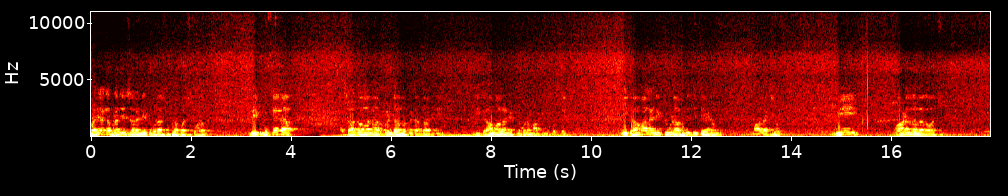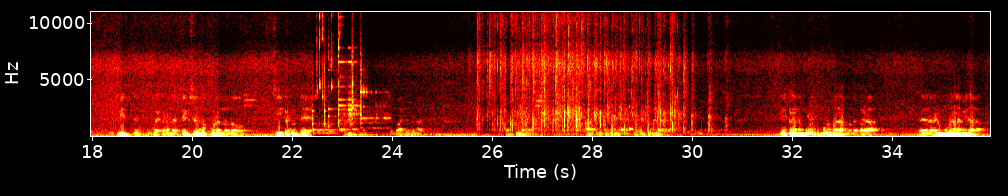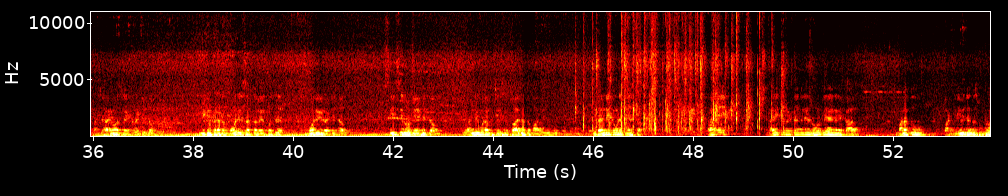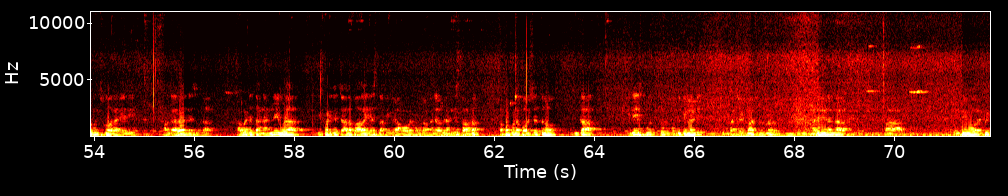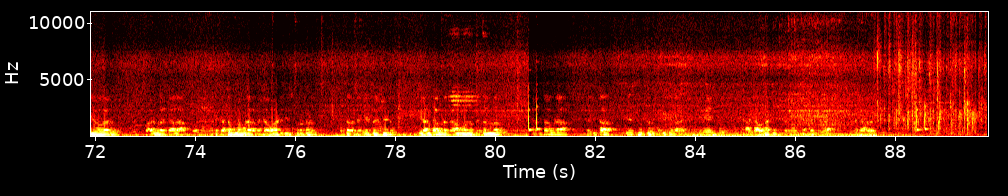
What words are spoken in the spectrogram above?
బహిరంగ ప్రదేశాలన్నిటి కూడా శుభ్రపరచుకోవడం మీకు ముఖ్యంగా శాతవాహన అర్బన్ డెవలప్మెంట్ అథారిటీ ఈ గ్రామాలన్నింటిని కూడా మా కిందకి వస్తాయి. ఈ గ్రామాలన్నింటినీ కూడా అభివృద్ధి చేయడం మా లక్ష్యం. మీ వాడలలో కావచ్చు మీ ఎక్కడన్నా జంక్షన్లో కూడలలో చీకటి ఉంటే బాధ్యత నాది ఎక్కడైనా మూడు మూడు పదార్థాలు ఉన్న కాడ రెండు మూలల మీద మంచి హైమాస్ లైట్ పెట్టిద్దాం. మీకు ఎక్కడైనా మోరీలు సక్క లేకపోతే మోరీలు కట్టిద్దాం సీసీ రోడ్లు వేపిద్దాం ఇవన్నీ కూడా చేసే బాధ్యత మా మీద. ఉంది ఇవన్నీ కూడా చేస్తాం. కానీ లైట్లు పెట్టగానే రోడ్లు వేయంగానే కాదు. మనకు వాటిని ఏ విధంగా శుభ్రం ఉంచుకోవాలనేది మనకు అవేర్నెస్ ఉండాలి. కాబట్టి దాన్ని అన్నీ కూడా ఇప్పటికే చాలా బాగా చేస్తాం. ఈ గ్రామంలో మిమ్మల్ని అందరినీ అభినందిస్తా ఉన్నాం. తప్పకుండా భవిష్యత్తులో ఇంకా ఇదే స్ఫూర్తితో ముందుకెళ్ళండి. మంచి హెడ్ మాస్టర్ ఉన్నాడు. అదేవిధంగా మా ఎంపీఓ ఎంపీడీఓ గారు వారు కూడా చాలా అంటే గతంలో కూడా మంచి అవార్డు తీసుకుని ఉన్నాడు. కొత్తగా సెక్రటరీ వచ్చిండు వీరంతా కూడా గ్రామంలో పెద్దలు ఉన్నారు. వీరంతా కూడా ఇంకా ఇదే స్ఫూర్తితో ముందుకెళ్ళాలని చెప్పి తెలియజేస్తూ నాకు అవకాశం ఇచ్చినటువంటి అందరికీ కూడా ధన్యవాదాలు.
